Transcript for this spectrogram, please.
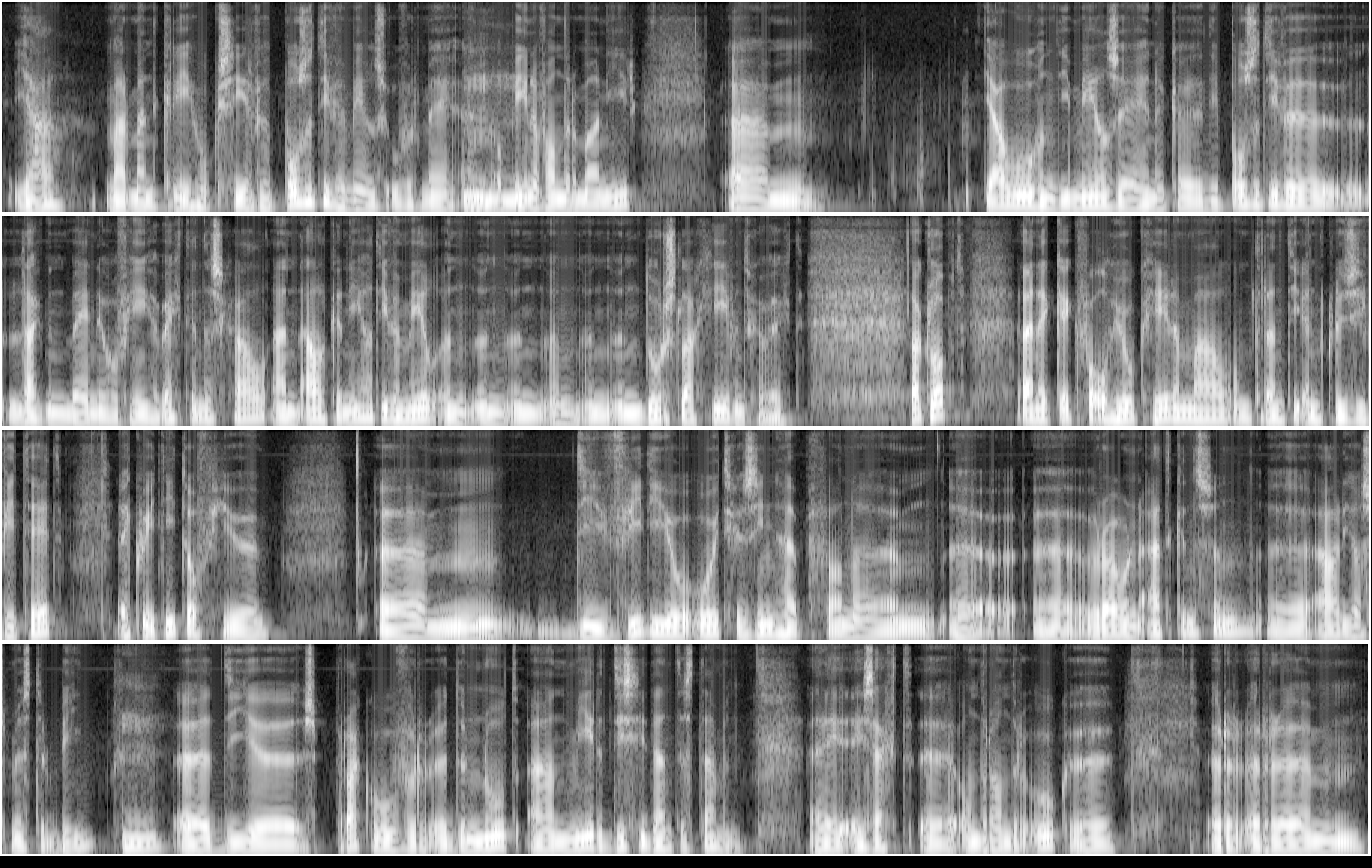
ja, maar men kreeg ook zeer veel positieve mails over mij. En mm. op een of andere manier um, ja, wogen die mails eigenlijk, die positieve legden weinig of geen gewicht in de schaal en elke negatieve mail een, een, een, een, een doorslaggevend gewicht. Dat klopt. En ik, ik volg je ook helemaal omtrent die inclusiviteit. Ik weet niet of je um, die video ooit gezien heb van um, uh, uh, Rowan Atkinson, uh, alias Mr. Bean. Mm. die sprak over de nood aan meer dissidente stemmen. En hij, hij zegt onder andere ook. er, er um,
